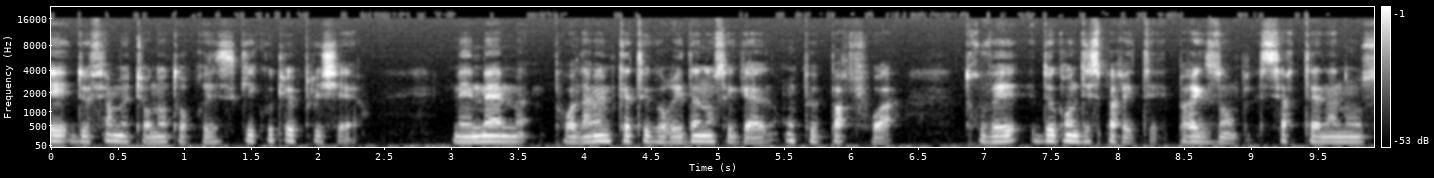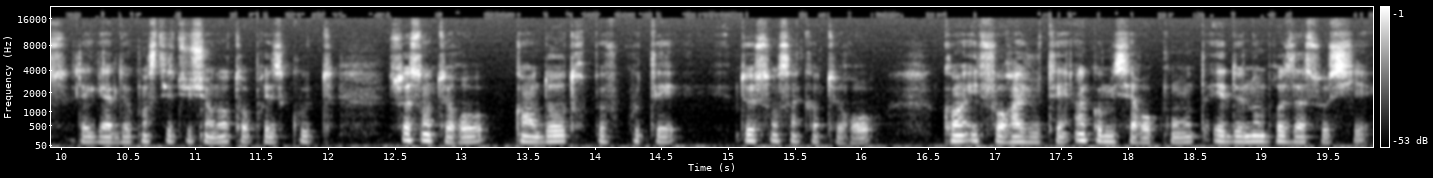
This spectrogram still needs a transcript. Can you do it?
et de fermeture d'entreprise qui coûtent le plus cher. Mais même pour la même catégorie d'annonces légales, on peut parfois trouver de grandes disparités. Par exemple, certaines annonces légales de constitution d'entreprise coûtent 60 euros, quand d'autres peuvent coûter 250 euros, quand il faut rajouter un commissaire au compte et de nombreux associés.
